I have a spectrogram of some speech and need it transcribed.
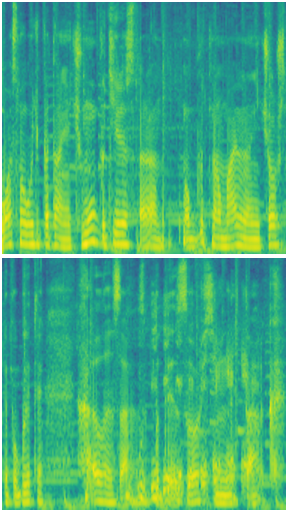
У вас, мабуть, питання, чому будівля ресторану? Мабуть, нормально, нічого ж не побити, але зараз буде зовсім не так.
